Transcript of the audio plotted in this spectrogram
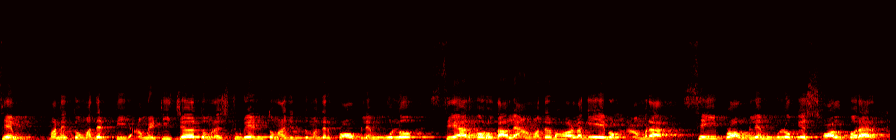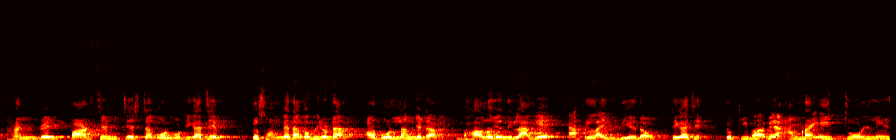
সেম মানে তোমাদের আমি টিচার তোমরা স্টুডেন্ট তোমরা যদি তোমাদের প্রবলেমগুলো শেয়ার করো, তাহলে আমাদের ভালো লাগে এবং আমরা সেই প্রবলেমগুলোকে সলভ করার হান্ড্রেড পারসেন্ট চেষ্টা করব, ঠিক আছে? তো সঙ্গে থাকো ভিডিওটা, আর বললাম যেটা, ভালো যদি লাগে একটা লাইক দিয়ে দাও, ঠিক আছে? তো কীভাবে আমরা এই চল্লিশ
